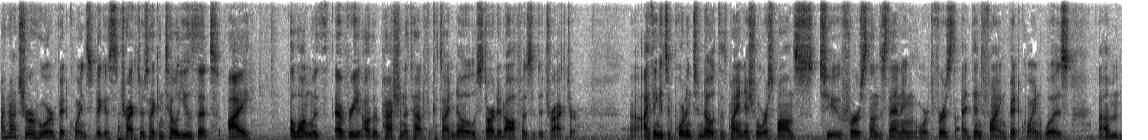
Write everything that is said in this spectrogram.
I'm not sure who are Bitcoin's biggest detractors. I can tell you that I, along with every other passionate advocate I know, started off as a detractor. Uh, I think it's important to note that my initial response to first understanding or first identifying Bitcoin was um,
